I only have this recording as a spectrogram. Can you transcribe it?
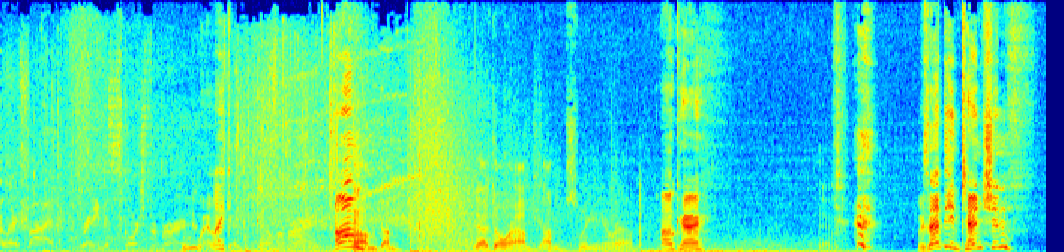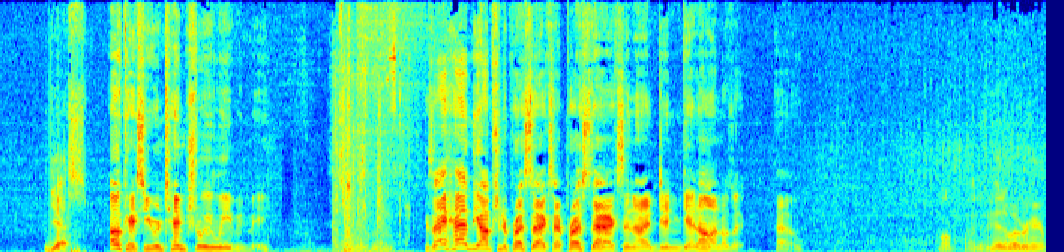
Alert 5. Ready to scorch for burn. Ooh, I like it. Go for burn. Oh, Um, I'm, I'm, yeah, don't worry. I'm, I'm swinging around. okay. Was that the intention? Yes. Okay, so you were intentionally leaving me. Because I had the option to press X. I pressed X and I didn't get on. I was like, oh. Well, I didn't hit him over here.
